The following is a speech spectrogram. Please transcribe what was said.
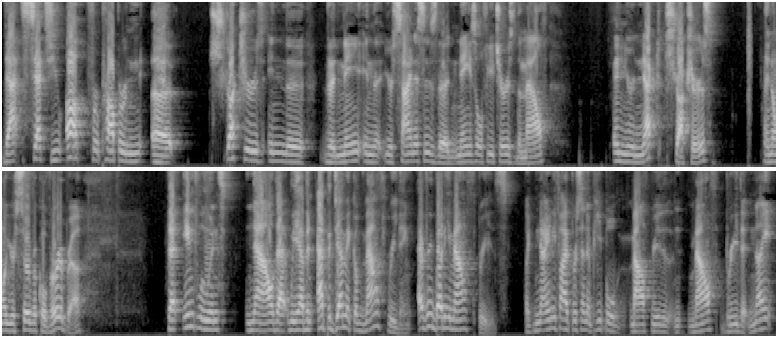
that sets you up for proper uh, structures in the the na- in the, your sinuses, the nasal features, the mouth, and your neck structures, and all your cervical vertebra that influence now that we have an epidemic of mouth breathing. Everybody mouth breathes. Like 95% of people mouth breathe mouth breathe at night.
